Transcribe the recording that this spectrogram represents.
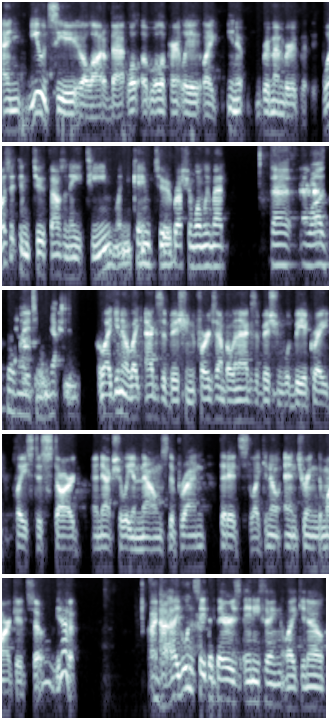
and you would see a lot of that. Well, uh, well, apparently, like you know, remember, was it in 2018 when you came to Russia when we met? That was 2018. Yeah. Like you know, like exhibition. For example, an exhibition would be a great place to start and actually announce the brand that it's like you know entering the market. So yeah, I, I wouldn't say that there is anything like you know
